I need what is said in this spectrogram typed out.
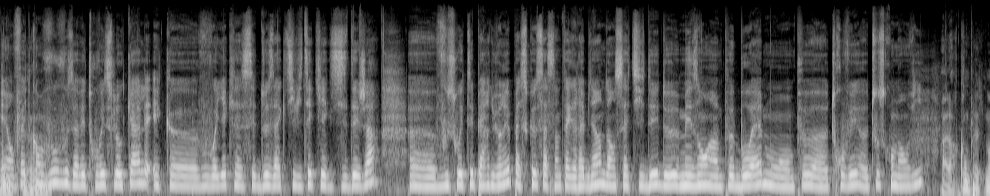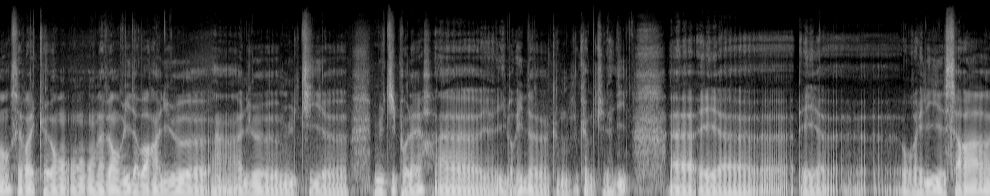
et en fait, quand vous, vous avez trouvé ce local et que vous voyez qu'il y a ces deux activités qui existent déjà, euh, vous souhaitez perdurer parce que ça s'intégrait bien dans cette idée de maison un peu bohème où on peut euh, trouver euh, tout ce qu'on a envie Alors complètement, c'est vrai qu'on on avait envie d'avoir un lieu, un, lieu multi, multipolaire, hybride, comme, comme tu l'as dit. et, et Aurélie et Sarah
